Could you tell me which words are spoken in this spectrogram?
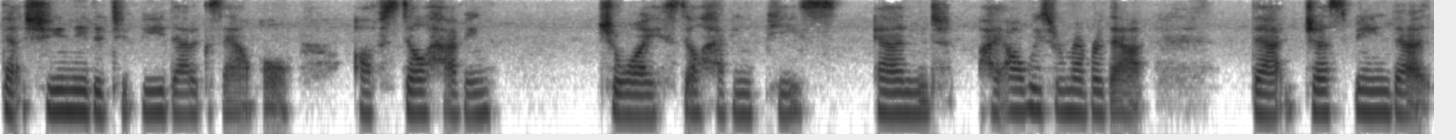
That she needed to be that example of still having joy, still having peace. And I always remember that, that just being that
